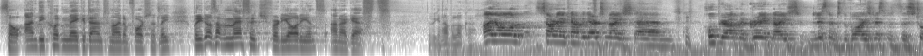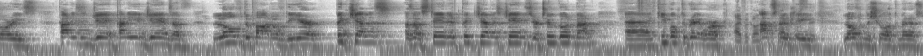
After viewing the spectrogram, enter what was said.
so Andy couldn't make it down tonight, unfortunately. But he does have a message for the audience and our guests that we can have a look at. Hi all, sorry I can't be there tonight. Um, hope you're having a great night listening to the boys, listening to the stories. Paddy's and Ja- Paddy and James, I've loved the pod over the year. Bit jealous, as I've stated, bit jealous. James, you're too good, man. Uh, keep up the great work. I've Absolutely loving the show at the minute.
